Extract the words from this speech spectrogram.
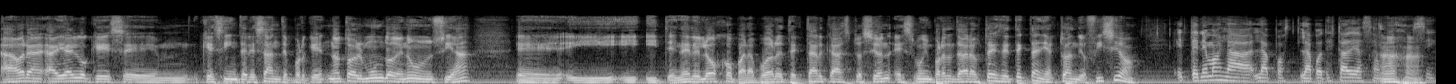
Ahora hay algo que es eh, que es interesante porque no todo el mundo denuncia eh, y, y- y tener el ojo para poder detectar cada situación es muy importante. Ahora, ¿ustedes detectan y actúan de oficio? Eh, tenemos la, la, la potestad de hacerlo. Ajá. Sí.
